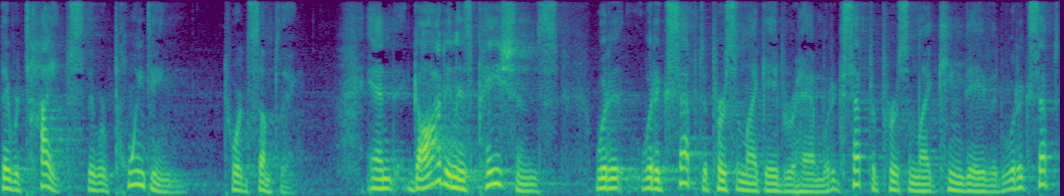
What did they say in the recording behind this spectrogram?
they were types, they were pointing towards something. And God, in his patience, would, would accept a person like Abraham, would accept a person like King David, would accept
